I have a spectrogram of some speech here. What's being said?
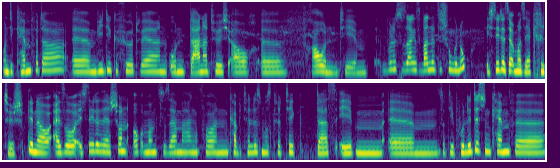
und die Kämpfe da, äh, wie die geführt werden und da natürlich auch äh, Frauenthemen. Würdest du sagen, es wandelt sich schon genug? Ich sehe das ja immer sehr kritisch. Genau, also ich sehe das ja schon auch immer im Zusammenhang von Kapitalismuskritik, dass eben ähm, so die politischen Kämpfe,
